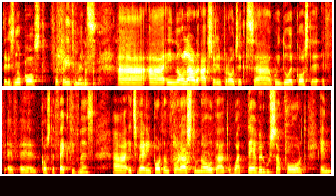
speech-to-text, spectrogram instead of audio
there is no cost for treatments. uh, uh, in all our actual projects, uh, we do a cost, cost effectiveness. Uh, it's very important for us to know that whatever we support, and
